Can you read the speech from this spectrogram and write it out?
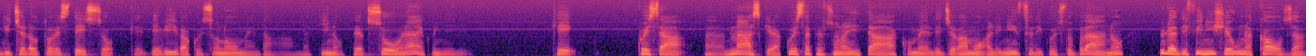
dice l'autore stesso, che deriva questo nome dal latino persona, e quindi che questa eh, maschera, questa personalità, come leggevamo all'inizio di questo brano, lui la definisce una cosa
